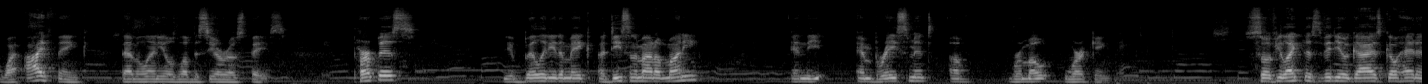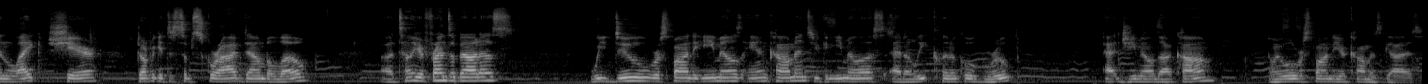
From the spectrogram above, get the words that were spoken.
why I think that millennials love the CRO space. Purpose, the ability to make a decent amount of money, and the embracement of remote working. So if you like this video, guys, go ahead and like, share. Don't forget to subscribe down below. Uh, tell your friends about us. We do respond to emails and comments. You can email us at eliteclinicalgroup at gmail.com and we will respond to your comments, guys.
